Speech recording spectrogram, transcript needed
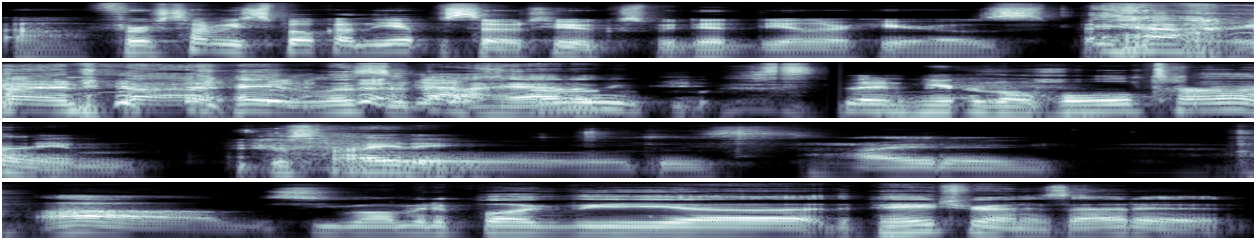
Uh, first time we spoke on the episode, too, because we did the other heroes. Yeah. I know. Hey, listen. Yeah, I had Sterling's been here the whole time, just hiding. Oh, just hiding. Um, so you want me to plug the uh the Patreon? Is that it?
